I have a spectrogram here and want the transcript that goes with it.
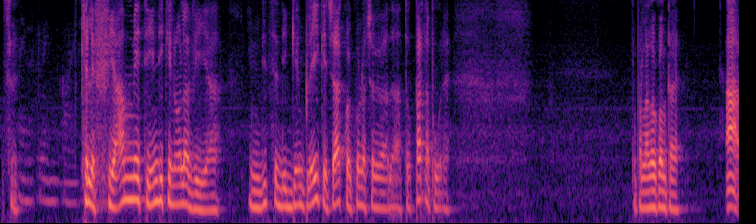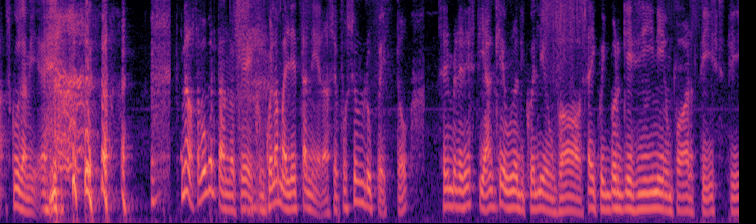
Sì. Che le fiamme ti indichino la via. Indizio di gameplay che già qualcuno ci aveva dato. Parla pure. Sto parlando con te. Ah, scusami. No, stavo guardando che con quella maglietta nera, se fossi un lupetto, sembreresti anche uno di quelli un po', sai, quei borghesini un po' artisti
